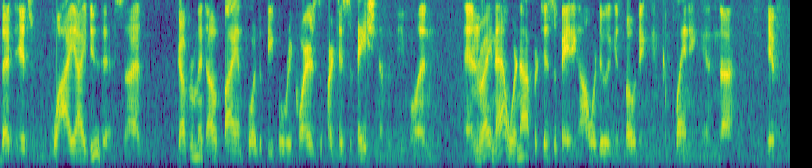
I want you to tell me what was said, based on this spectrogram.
that it's why I do this. Uh, government of, by, and for the people requires the participation of the people. And and right now we're not participating. All we're doing is voting and complaining. And uh, if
